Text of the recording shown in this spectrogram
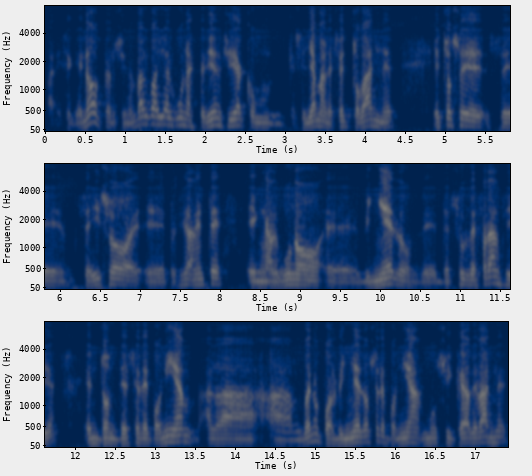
parece que no, pero sin embargo hay alguna experiencia con, que se llama el efecto Wagner. Esto se, se, se hizo eh, precisamente en algunos eh, viñedos de- del sur de Francia, en donde se le ponían a la, a- bueno, pues al viñedo se le ponía música de Wagner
